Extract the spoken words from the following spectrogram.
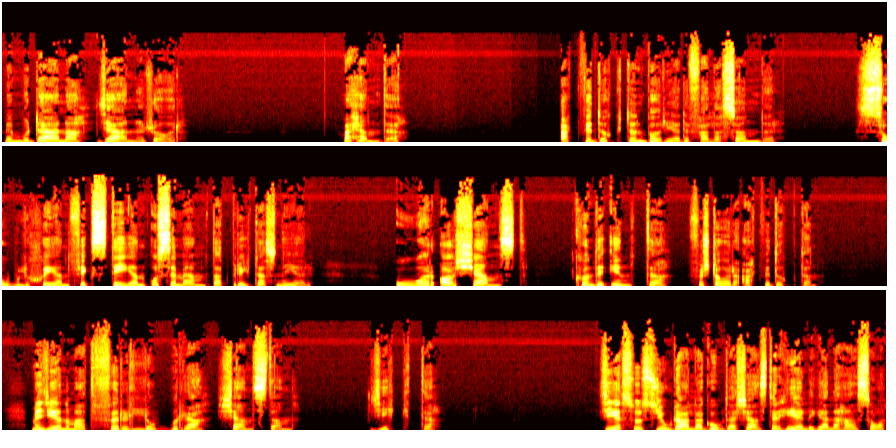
med moderna järnrör. Vad hände? Akvedukten började falla sönder. Solsken fick sten och cement att brytas ner. År av tjänst kunde inte förstöra akvedukten. Men genom att förlora tjänsten gick det. Jesus gjorde alla goda tjänster heliga när han sa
